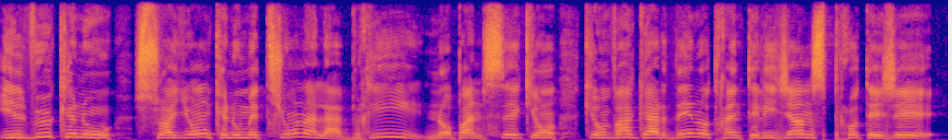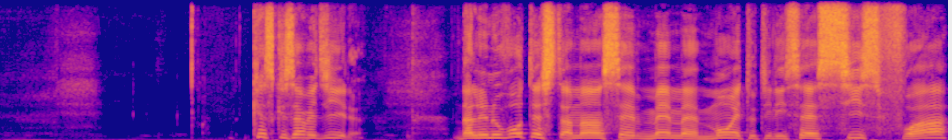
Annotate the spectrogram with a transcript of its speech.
Il veut que nous soyons, que nous mettions à l'abri nos pensées, qu'on va garder notre intelligence protégée. Qu'est-ce que ça veut dire? Dans le Nouveau Testament, ce même mot est utilisé six fois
